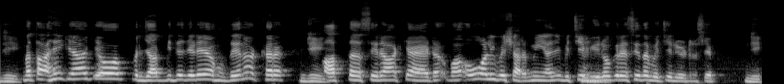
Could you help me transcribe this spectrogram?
ਜੀ ਮੈਂ ਤਾਂ ਹੀ ਕਿਹਾ ਕਿ ਉਹ ਪੰਜਾਬੀ ਦੇ ਜਿਹੜੇ ਹੁੰਦੇ ਨਾ ਅੱਖਰ ਅੱਤ ਸਿਰਾ ਘੈਟ ਉਹ ਵਾਲੀ ਬੇਸ਼ਰਮੀ ਆ ਜੀ ਵਿੱਚੇ। ਬਿਊਰੋਕ੍ਰੇਸੀ ਤੇ ਵਿੱਚੇ ਲੀਡਰਸ਼ਿਪ ਜੀ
